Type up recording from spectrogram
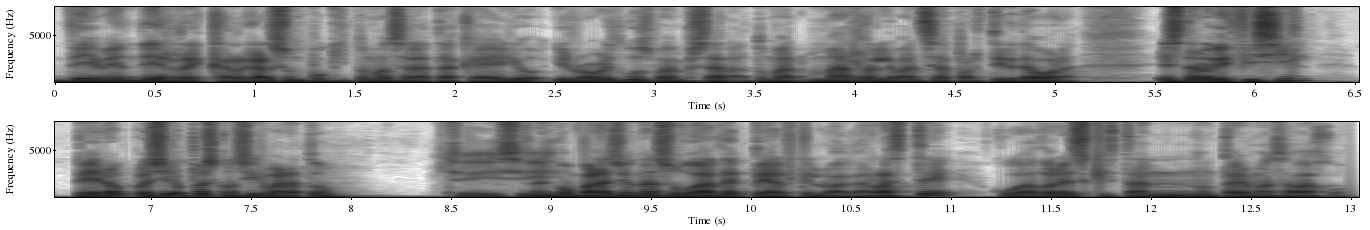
deben de recargarse un poquito más el ataque aéreo y Robert Woods va a empezar a tomar más relevancia a partir de ahora. Es nada difícil, pero pues sí lo puedes conseguir barato. Sí, sí. en comparación a su ADP al que lo agarraste, jugadores que están en un tario más abajo.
